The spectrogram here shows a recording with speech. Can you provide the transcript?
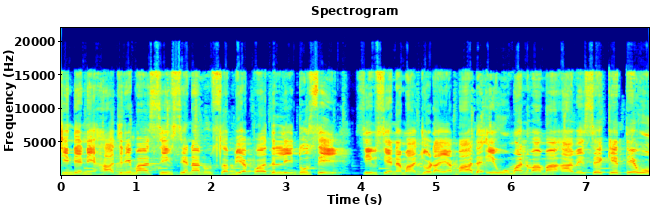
શિંદેની હાજરીમાં શિવસેનાનું સભ્યપદ લીધું છે. શિવસેનામાં જોડાયા બાદ એવું માનવામાં આવે છે કે તેઓ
